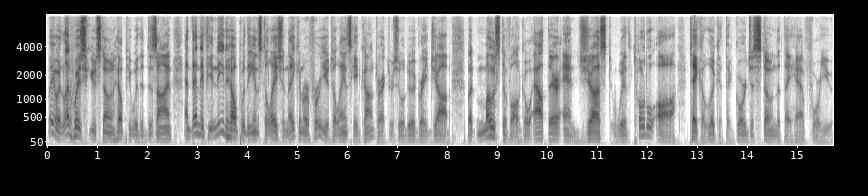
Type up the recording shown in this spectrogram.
But anyway, let Whiz-Q Stone help you with the design. And then if you need help with the installation, they can refer you to landscape contractors who will do a great job. But most of all, go out there and just with total awe, take a look at the gorgeous stone that they have for you.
